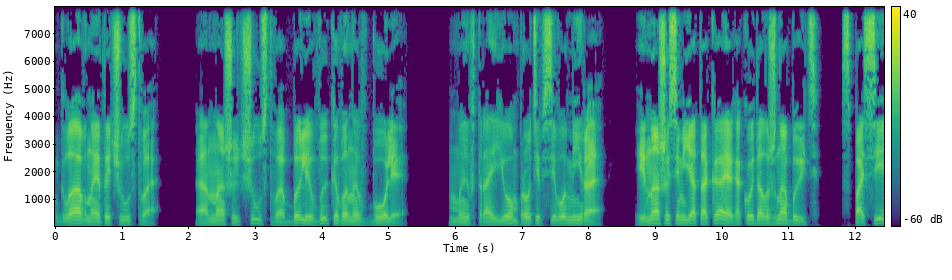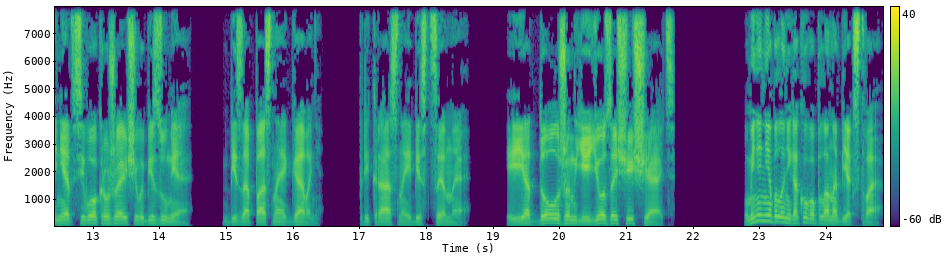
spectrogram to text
Главное — это чувство. А наши чувства были выкованы в боли. Мы втроем против всего мира. И наша семья такая, какой должна быть. Спасение от всего окружающего безумия. Безопасная гавань. Прекрасная и бесценная. И я должен ее защищать. У меня не было никакого плана бегства.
